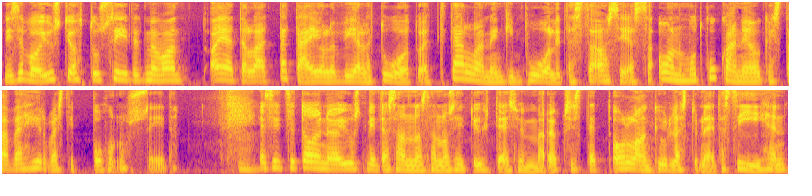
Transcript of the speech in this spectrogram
niin se voi just johtua siitä, että me vaan ajatellaan, että tätä ei ole vielä tuotu. Että tällainenkin puoli tässä asiassa on, mutta kukaan ei oikeastaan vielä hirveästi puhunut siitä. Mm. Ja sitten se toinen on just mitä Sanna sanoi siitä yhteisymmärryksestä, että ollaan kyllästyneitä siihen,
